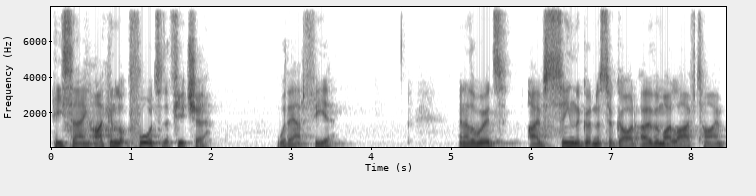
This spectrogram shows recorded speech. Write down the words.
he's saying, I can look forward to the future without fear. In other words, I've seen the goodness of God over my lifetime,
